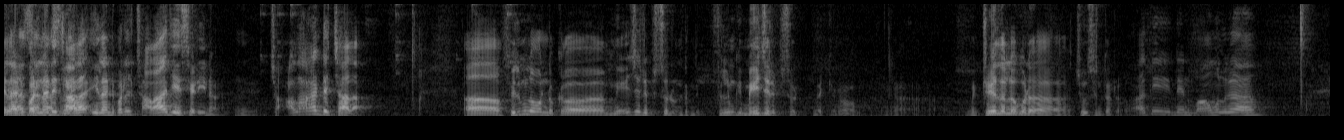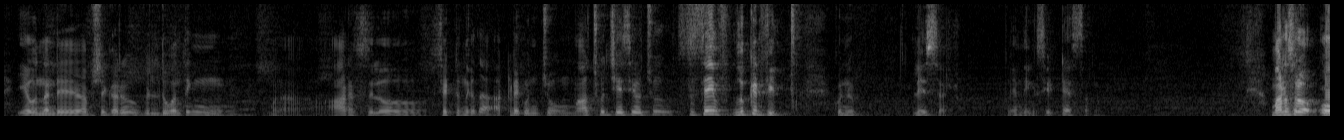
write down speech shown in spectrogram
ఇలాంటి పనులు చాలా ఇలాంటి పనులు చాలా చేశాడు ఈయన. చాలా అంటే చాలా. ఫిల్మ్లో ఉన్న ఒక మేజర్ ఎపిసోడ్ ఉంటుంది. ఫిల్మ్కి major episode like you know ట్రైలర్లో కూడా చూసుంటారు. అది నేను మామూలుగా ఏముందండి అభిషేక్ గారు విల్ డూ వన్ థింగ్ మన ఆర్ఎఫ్సిలో సెట్ ఉంది కదా అక్కడే కొంచెం మార్చుకొని చేసేయచ్చు. సేమ్ లుక్ అండ్ ఫీల్ కొన్ని లేదు సార్ నేను దీనికి సెట్ వేస్తాను మనసులో ఓ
